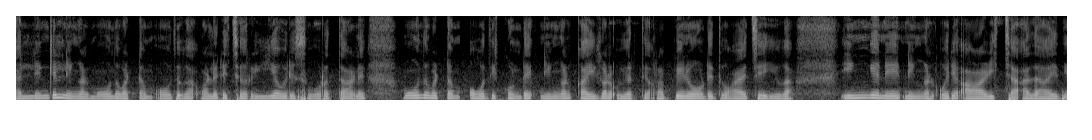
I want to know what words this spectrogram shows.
അല്ലെങ്കിൽ നിങ്ങൾ മൂന്ന് വട്ടം ഓതുക. വളരെ ചെറിയ ഒരു സൂറത്താണ്. മൂന്ന് വട്ടം ഓതിക്കൊണ്ട് നിങ്ങൾ കൈകൾ ഉയർത്തി റബ്ബിനോട് ദ്വാ ചെയ്യുക. ഇങ്ങനെ നിങ്ങൾ ഒരു ആഴ്ച അതായത്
